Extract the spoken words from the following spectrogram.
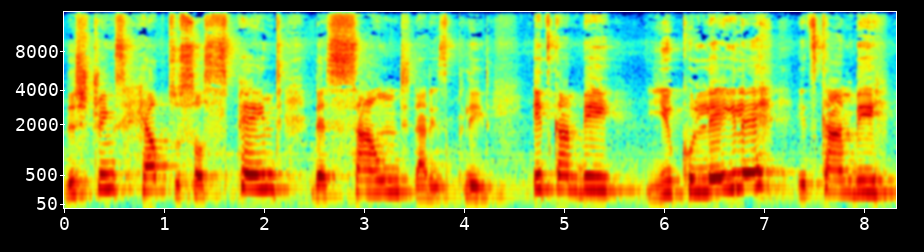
The strings help to suspend the sound that is played. It can be ukulele, it can be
